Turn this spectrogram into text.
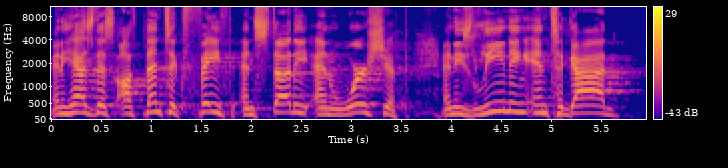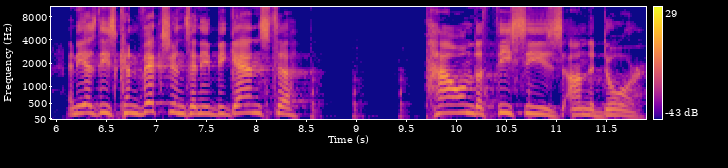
and he has this authentic faith and study and worship, and he's leaning into God, and he has these convictions, and he begins to pound the theses on the door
